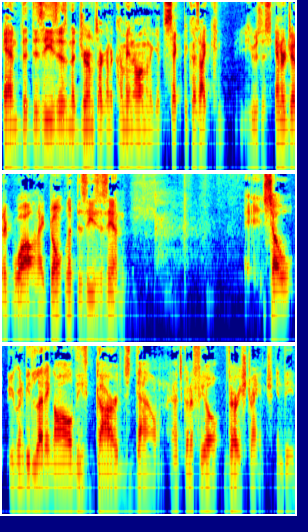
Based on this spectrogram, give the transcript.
And the diseases and the germs are going to come in and I'm going to get sick because I can use this energetic wall and I don't let diseases in. So you're going to be letting all these guards down and it's going to feel very strange indeed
